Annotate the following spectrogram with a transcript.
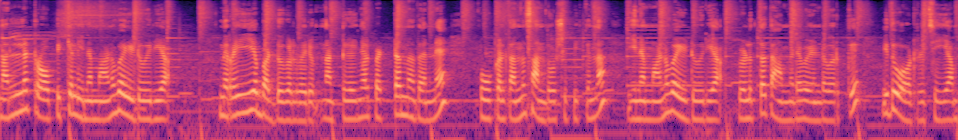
നല്ല ട്രോപ്പിക്കൽ ഇനമാണ് വൈഡൂര്യ. നിറയെ ബഡുകൾ വരും. നട്ട് കഴിഞ്ഞാൽ പെട്ടെന്ന് തന്നെ പൂക്കൾ തന്ന് സന്തോഷിപ്പിക്കുന്ന ഇനമാണ് വൈഡൂര്യ. വെളുത്ത താമര വേണ്ടവർക്ക് ഇത് ഓർഡർ ചെയ്യാം.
